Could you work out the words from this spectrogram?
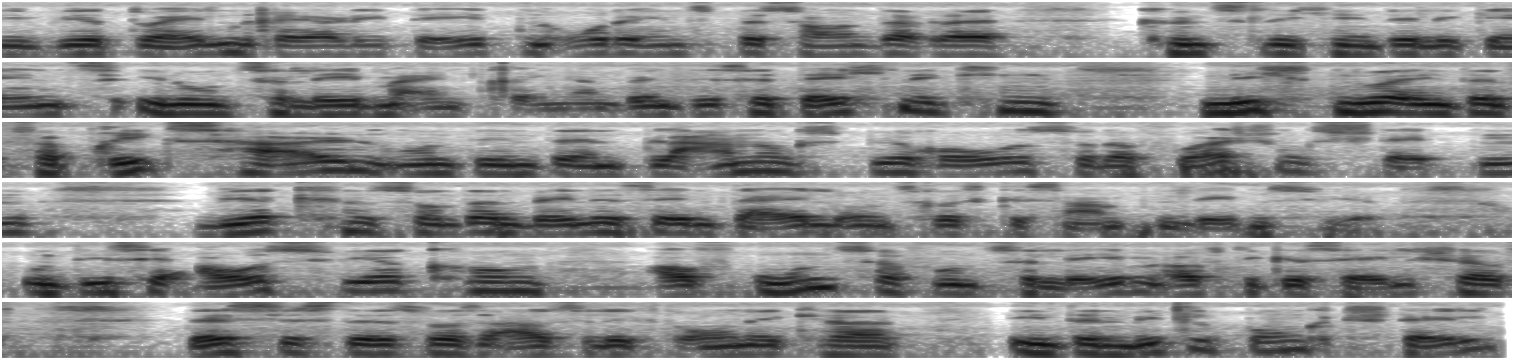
die virtuellen Realitäten oder insbesondere künstliche Intelligenz in unser Leben eindringen. Wenn diese Techniken nicht nur in den Fabrikshallen und in den Planungsbüros oder Forschungsstätten wirken, sondern wenn es eben Teil unseres gesamten Lebens wird. Und diese Auswirkung auf uns, auf unser Leben, auf die Gesellschaft, das ist das, was Ars Electronica in den Mittelpunkt stellt.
